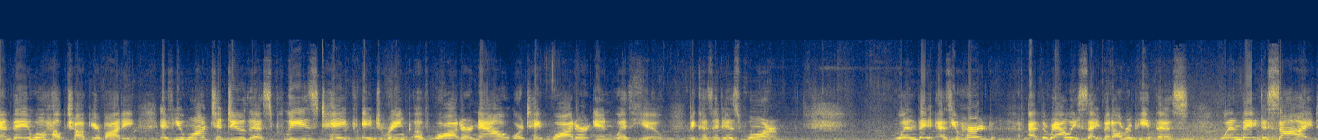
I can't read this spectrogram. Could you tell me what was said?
and they will help chalk your body. If you want to do this, please take a drink of water now or take water in with you because it is warm. When they, as you heard at the rally site, but I'll repeat this, when they decide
